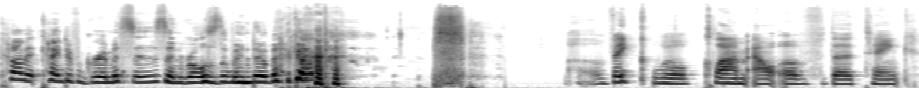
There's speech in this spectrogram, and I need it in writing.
Comet kind of grimaces and rolls the window back up. Uh, Vake will climb out of the tank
